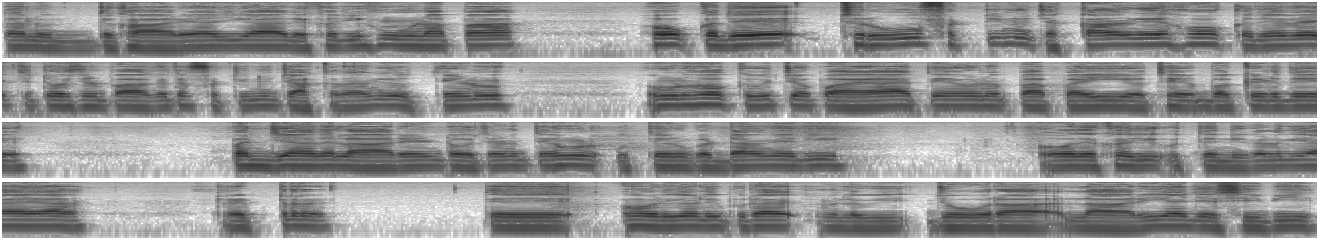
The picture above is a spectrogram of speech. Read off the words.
ਤੁਹਾਨੂੰ ਦਿਖਾ ਰਿਹਾ ਜੀ, ਆਹ ਦੇਖੋ ਜੀ, ਹੁਣ ਆਪਾਂ ਹੁੱਕ ਦੇ ਥਰੂ ਫੱਟੀ ਨੂੰ ਚੱਕਾਂਗੇ, ਹੁੱਕ ਦੇ ਵਿੱਚ ਟੋਸ਼ਨ ਪਾ ਕੇ ਤੇ ਫੱਟੀ ਨੂੰ ਚੱਕ ਦਾਂਗੇ ਉੱਤੇ ਨੂੰ। ਹੁਣ ਹੁੱਕ ਵਿੱਚੋਂ ਪਾਇਆ ਤੇ ਹੁਣ ਪਾਪਾ ਜੀ ਉੱਥੇ ਬਕਟ ਦੇ ਪੰਜਿਆਂ ਤੇ ਲਾ ਰਹੇ ਨੇ ਟੋਚਣ ਤੇ ਹੁਣ ਉੱਤੇ ਨੂੰ ਕੱਢਾਂਗੇ ਜੀ। ਉਹ ਦੇਖੋ ਜੀ, ਉੱਤੇ ਨਿਕਲ ਗਿਆ ਆ ਟਰੈਕਟਰ ਤੇ ਹੌਲੀ ਹੌਲੀ ਪੂਰਾ ਮਤਲਬ ਕਿ ਜ਼ੋਰ ਆ, ਲਾ ਰਹੀ ਹੈ ਜੀਸੀਬੀ।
